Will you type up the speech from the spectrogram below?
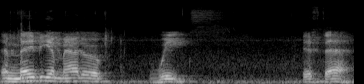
And maybe a matter of weeks, if that,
